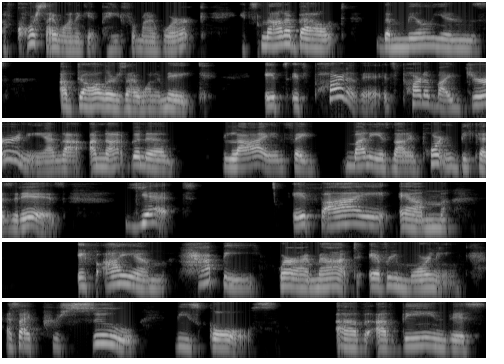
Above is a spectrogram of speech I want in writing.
of course, I want to get paid for my work. It's not about the millions of dollars I want to make. It's it's part of it. It's part of my journey. I'm not I'm not going to lie and say money is not important because it is. Yet, if I am if I am happy where I'm at every morning as I pursue these goals of of being this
